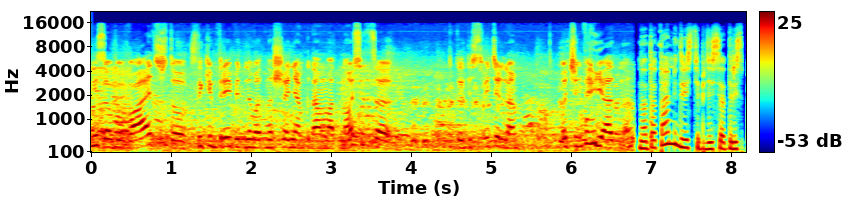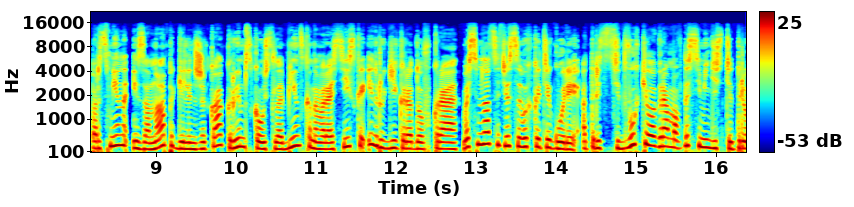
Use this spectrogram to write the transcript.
не забывает, что с таким трепетным отношением к нам относятся. Это действительно очень приятно. На татами 253 спортсмена из Анапы, Геленджика, Крымска, Усть-Лабинска, Новороссийска и других городов края. 18 весовых категорий от 32 килограммов до 73.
